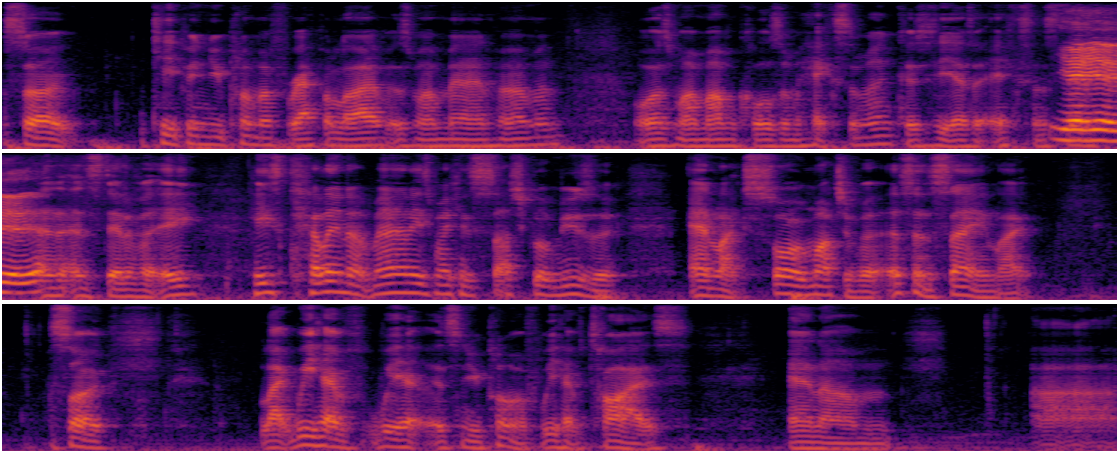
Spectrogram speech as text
So, keeping New Plymouth rap alive is my man Herman, or as my mum calls him Hexaman, because he has an X instead. Yeah, yeah, yeah, yeah. And, instead of an E, he's killing it, man. He's making such good music, and like so much of it, it's insane. Like, so, like we have we have it's New Plymouth. We have ties, and um, uh,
